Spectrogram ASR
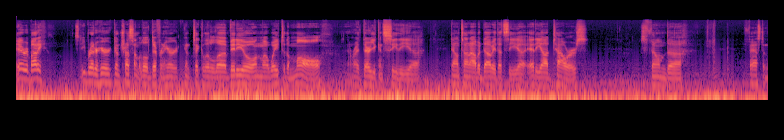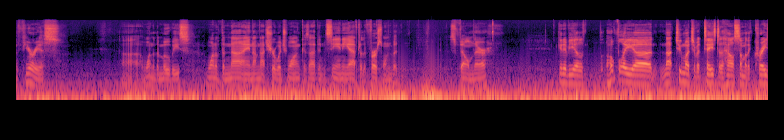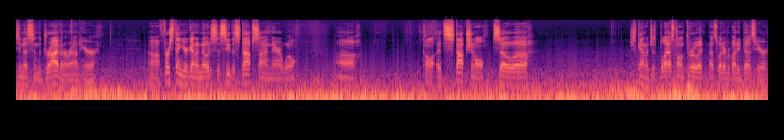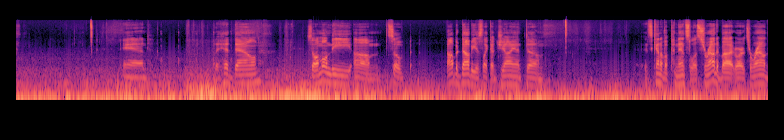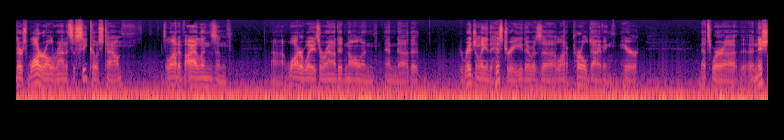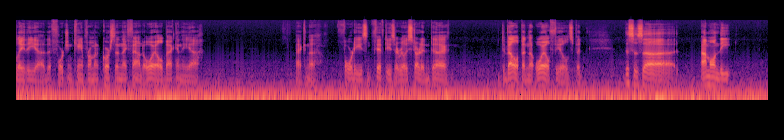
Hey everybody, Steve Ritter here. To try something a little different here. To take a little uh, video on my way to the mall. And right there you can see the uh, downtown Abu Dhabi. That's the uh, Etihad Towers. It's filmed uh, Fast and the Furious, uh, one of the movies, one of the nine. I'm not sure which one because I didn't see any after the first one, but it's filmed there. Gonna be a hopefully uh, not too much of a taste of how some of the craziness and the driving around here. Uh, first thing you're going to notice is see the stop sign there. Well, uh, call it, it's stoptional, so uh, just kind of just blast on through it. That's what everybody does here. And I'm head down. So I'm on the um, so Abu Dhabi is like a giant. Um, it's kind of a peninsula. It's surrounded by, or it's around, there's water all around. It's a seacoast town. There's a lot of islands and uh, waterways around it and all. And, and uh, the originally in the history, there was a lot of pearl diving here. That's where uh, initially the uh, the fortune came from, and of course, then they found oil back in the uh, back in the 40s and 50s. They really started uh, developing the oil fields, but this is uh, I'm on the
